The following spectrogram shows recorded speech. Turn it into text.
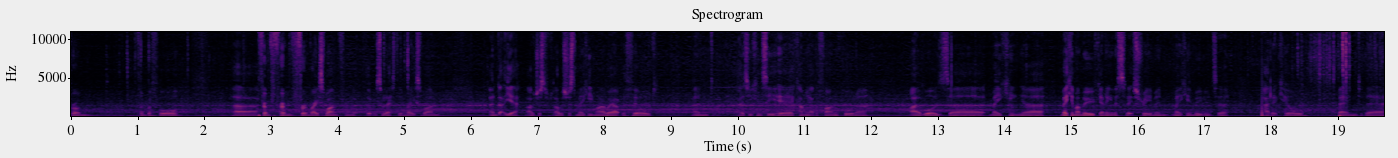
from from before uh, from from from race one from that was left in race one. And uh, yeah I was just I was just making my way up the field. And as you can see here coming out the final corner I was uh, making uh, making my move getting in the slipstream and making a move into Paddock Hill bend there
